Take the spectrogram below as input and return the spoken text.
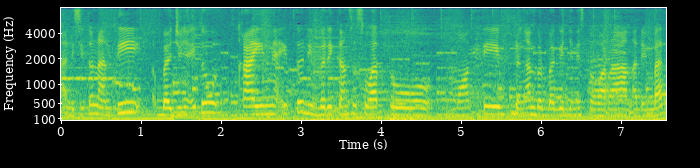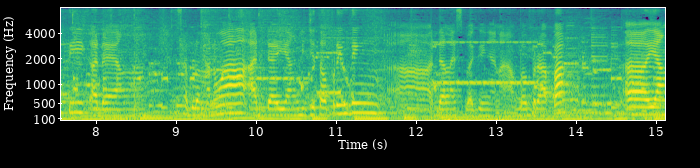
Nah, di situ nanti bajunya itu kainnya itu diberikan sesuatu motif dengan berbagai jenis pewarnaan. Ada yang batik, ada yang sablon manual, ada yang digital printing uh, dan lain sebagainya. Nah, beberapa uh, yang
